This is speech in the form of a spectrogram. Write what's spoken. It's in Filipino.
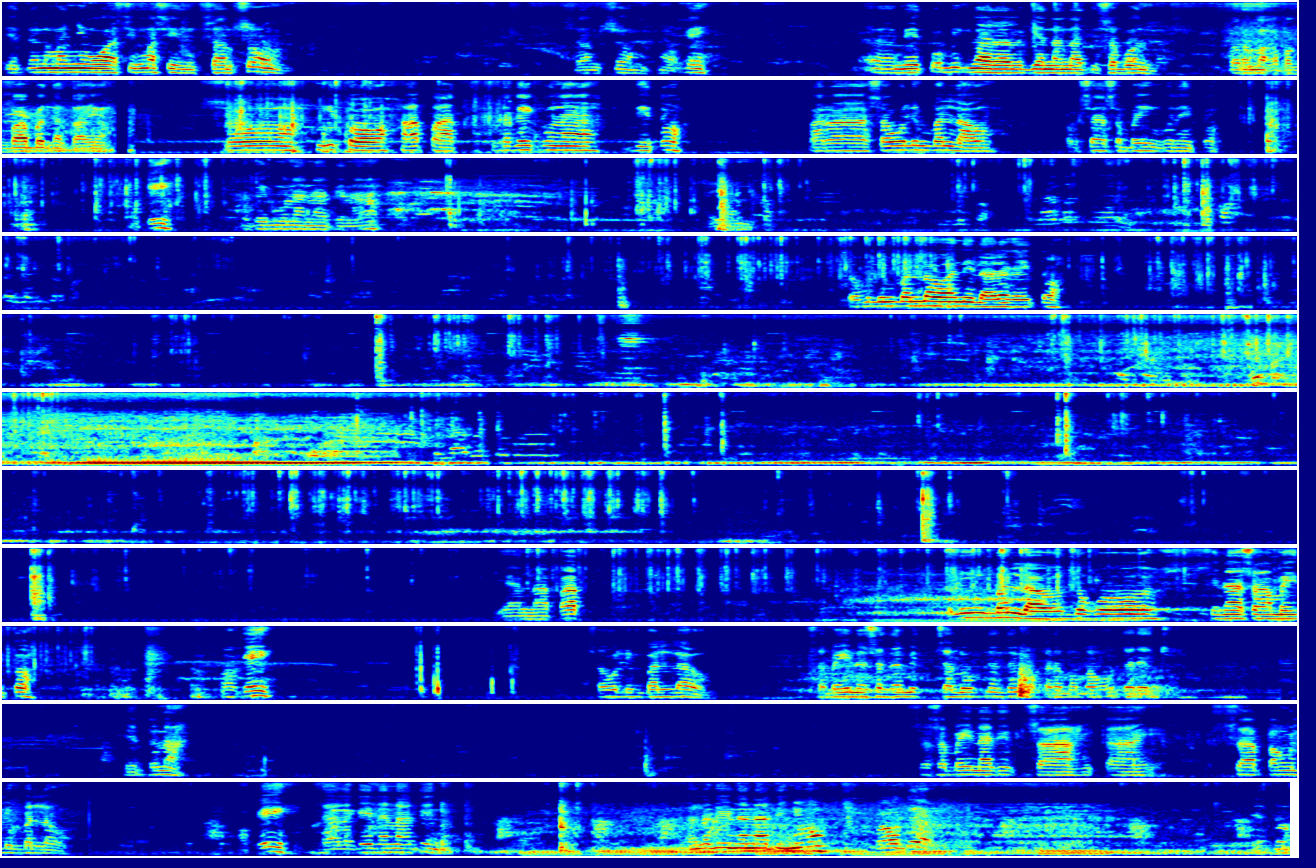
Ito naman yung washing machine, Samsung. Samsung, okay. Ah, may tubig na lalagyan na natin sabon para makapagbabad na tayo. So, ito, apat, lagay ko na dito para sa uling banlaw, pagsasabayin ko na ito. Okay, lagay muna natin ha. Ayan. Sa uling banlaw ha, nilalagay ito. Yan, apat. Uling banlaw, doon ko sinasama ito. Okay? Sa uling banlaw. Sabay na sa damit, sa loob ng damit para mabango diretso. Ito na. Sasabay natin sa uh, sa panguling banlaw. Okay, lalagay na natin. Lalagay na natin yung powder. Ito.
